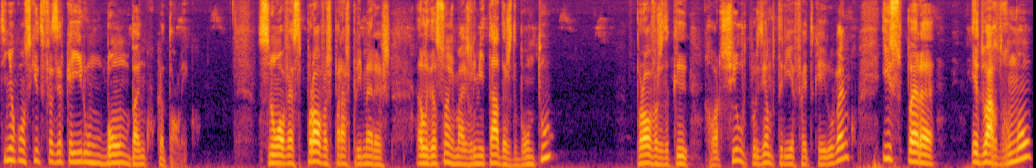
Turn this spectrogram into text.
tinham conseguido fazer cair um bom banco católico. Se não houvesse provas para as primeiras alegações mais limitadas de Bontu, provas de que Rothschild, por exemplo, teria feito cair o banco, isso para Eduardo Romont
